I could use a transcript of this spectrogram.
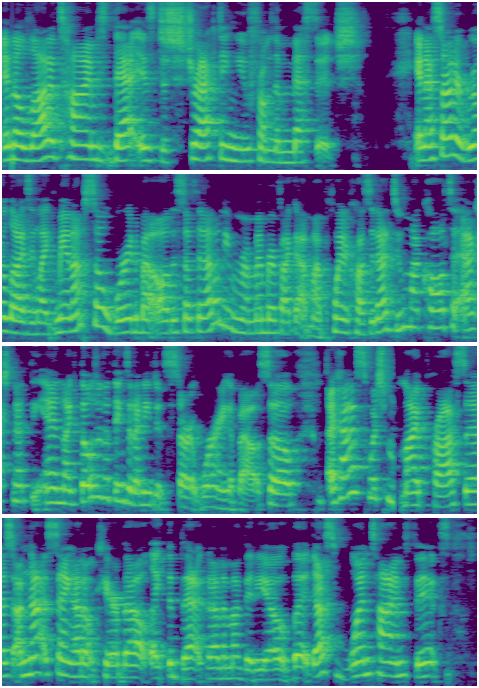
and a lot of times that is distracting you from the message. And I started realizing, like, man, I'm so worried about all this stuff that I don't even remember if I got my point across. Did I do my call to action at the end? Like, those are the things that I needed to start worrying about. So I kind of switched my process. I'm not saying I don't care about like the background of my video, but that's one time fix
